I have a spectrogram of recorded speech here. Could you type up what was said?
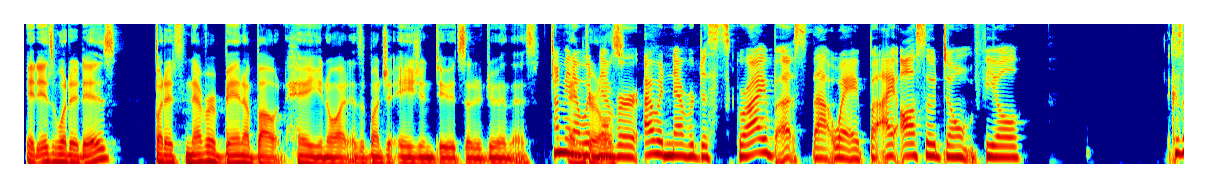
It is what it is, but it's never been about, hey, you know what? It's a bunch of Asian dudes that are doing this. I mean, I would girls. never, I would never describe us that way, but I also don't feel because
